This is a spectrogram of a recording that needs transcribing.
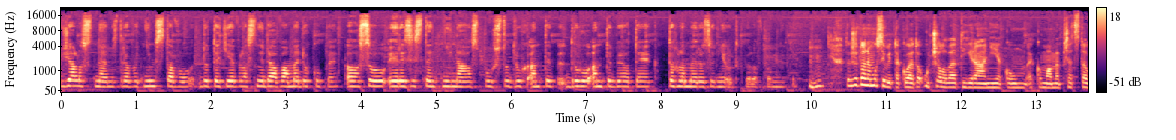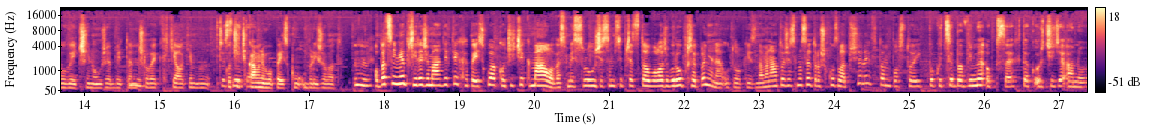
v žalostném zdravotním stavu, doteď je vlastně dáváme dokupy. Jsou i rezistentní na spoustu druh anti, druhů antibiotik. Tohle mi rozhodně utkvělo v paměti. Mm-hmm. Takže to nemusí být takové to účelové týrání, jakou jako máme představu většinou, že by ten mm. člověk chtěl těm Přesně kočičkám tak. nebo pejskům ubližovat. Mm. Obecně mi přijde, že máte těch pejsků a kočiček málo, ve smyslu, že jsem si představovala, že budou přeplněné útulky. Znamená to, že jsme se trošku zlepšili v tom postoji? Pokud se bavíme o psech, tak určitě ano.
